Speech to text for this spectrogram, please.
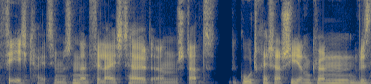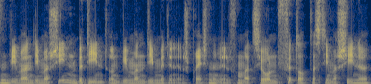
Fähigkeit. Sie müssen dann vielleicht halt ähm, statt gut recherchieren können, wissen, wie man die Maschinen bedient und wie man die mit den entsprechenden Informationen füttert, dass die Maschine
